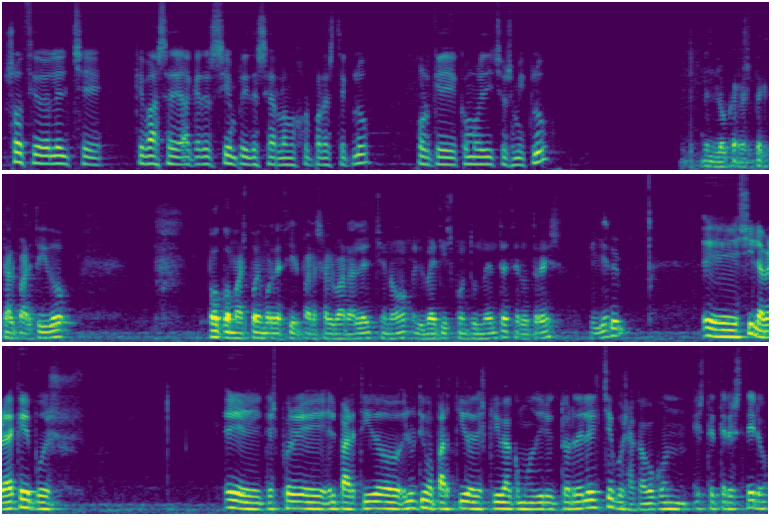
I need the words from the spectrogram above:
socio del Elche que va a querer siempre y desear lo mejor para este club, porque como he dicho es mi club. En lo que respecta al partido, poco más podemos decir para salvar al Elche, ¿no? El Betis contundente, 0-3. Guille. sí. Eh, sí, la verdad que pues eh, después el partido, el último partido de Escriba como director del Elche, pues acabó con este 3-0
